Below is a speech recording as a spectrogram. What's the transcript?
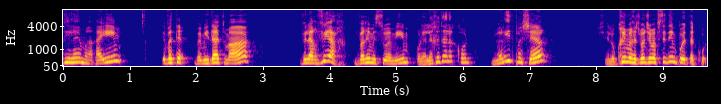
דילמה, האם לוותר במידת מה ולהרוויח דברים מסוימים, או ללכת על הכל, לא להתפשר, שלוקחים בחשבון שמפסידים פה את הכל.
